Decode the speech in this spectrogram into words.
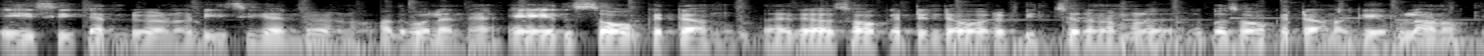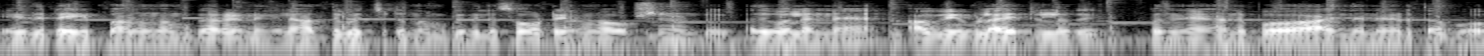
എ സി കറണ്ട് വേണോ ഡി സി കറണ്ട് വേണോ അതുപോലെ തന്നെ ഏത് സോക്കറ്റ് ആണോ. അതായത് ആ സോക്കറ്റിന്റെ ഓരോ പിക്ചർ നമ്മൾ ഇപ്പോൾ സോക്കറ്റ് ആണോ കേബിൾ ആണോ ഏത് ടൈപ്പ് ആണെന്ന് നമുക്ക് അറിയണമെങ്കിൽ അത് വെച്ചിട്ട് നമുക്ക് ഇതിൽ സോർട്ട് ചെയ്യാനുള്ള ഓപ്ഷൻ ഉണ്ട്. അതുപോലെ തന്നെ അവൈലബിൾ ആയിട്ടുള്ളത്. ഇപ്പൊ ഞാനിപ്പോൾ ആദ്യം തന്നെ എടുത്തപ്പോൾ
